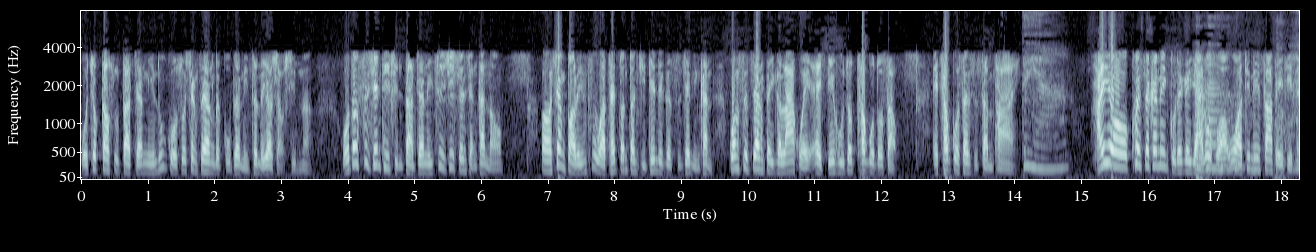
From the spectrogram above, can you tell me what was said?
我就告诉大家，你如果说像这样的股票，你真的要小心了。我都事先提醒大家，你自己去想想看哦，哦，像宝林富啊，才短短几天的一个时间，你看光是这样的一个拉回，哎，跌幅都超过多少？哎，超过三十三趴，对呀。还有快速概念股的一个雅诺华，哇，今天杀跌停呢。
